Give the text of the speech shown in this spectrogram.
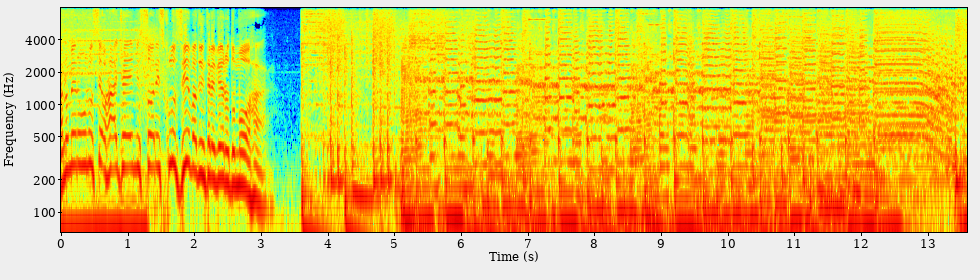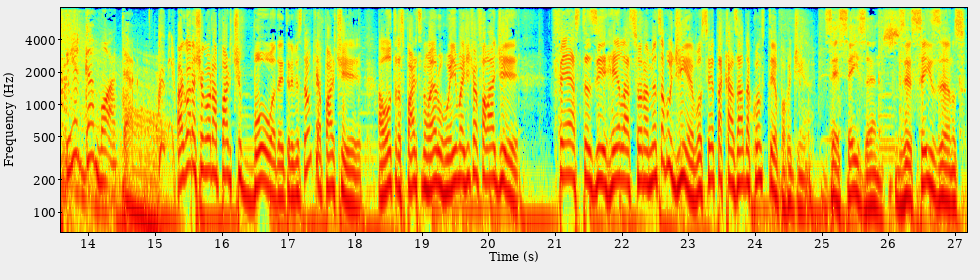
A número 1 um no seu rádio é a emissora exclusiva do Entreveiro do Morra. Bergamota. Agora chegou na parte boa da entrevista, não que a parte, a outras partes não eram ruins, mas a gente vai falar de festas e relacionamentos. A Rudinha, você tá casada há quanto tempo, Rudinha? 16 anos. 16 anos.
